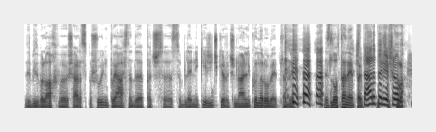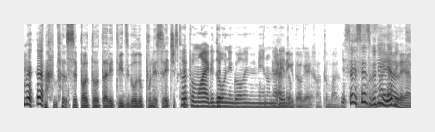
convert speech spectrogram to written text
da bi lahko šar sprašil in pojasnil, da pač so, so bile neke žičke v računalniku na robe, zelo tane. Starter je šel. se pa to ta retweet zgodil po nesreči. To je po mojem, kdo v njegovem imenu ja, naredil. Ja, nekdo ga je hotel malo. Je se vse zgodi, je bilo. Ja,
